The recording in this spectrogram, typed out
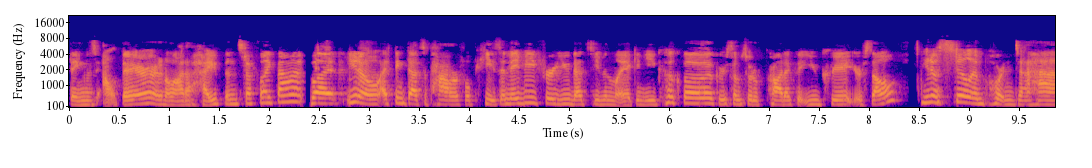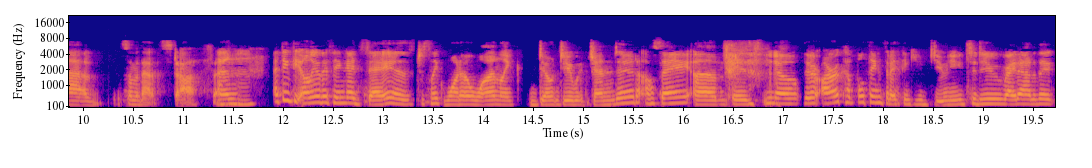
things out there and a lot of hype and stuff like that. But, you know, I think that's a powerful piece. And maybe for you, that's even like an e-cookbook or some sort of product that you create yourself. You know, still important to have some of that stuff. And mm-hmm. I think the only other thing I'd say is just like 101, like don't do what Jen did, I'll say, um, is, you know, there are a couple things that I think you do need to do right out of the,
